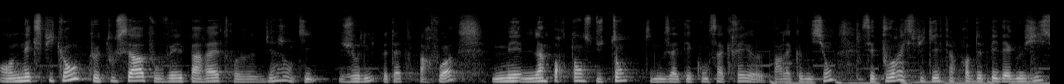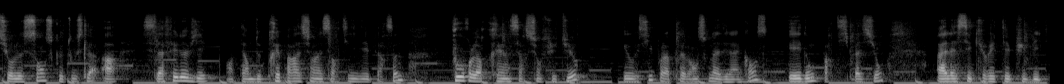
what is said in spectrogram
en expliquant que tout ça pouvait paraître euh, bien gentil, joli peut-être parfois, mais l'importance du temps qui nous a été consacré par la commission, c'est pouvoir expliquer, faire preuve de pédagogie sur le sens que tout cela a. Cela fait levier en termes de préparation à la sortie des personnes pour leur réinsertion future et aussi pour la prévention de la délinquance et donc participation à la sécurité publique.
